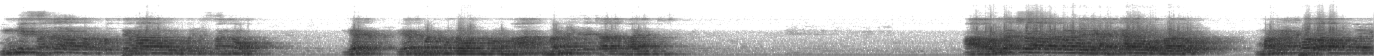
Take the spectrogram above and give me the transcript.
ఇన్ని సంఘాలు ఉన్నప్పుడు తెనాలో సంఘం ఏర్ ఏర్పడకుండా ఉండడం నన్నైతే చాలా బాధించింది. ఆ రెండు లక్షల అధికారంలో ఉన్నాడు మనమే పదాలు అమ్ముకొని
